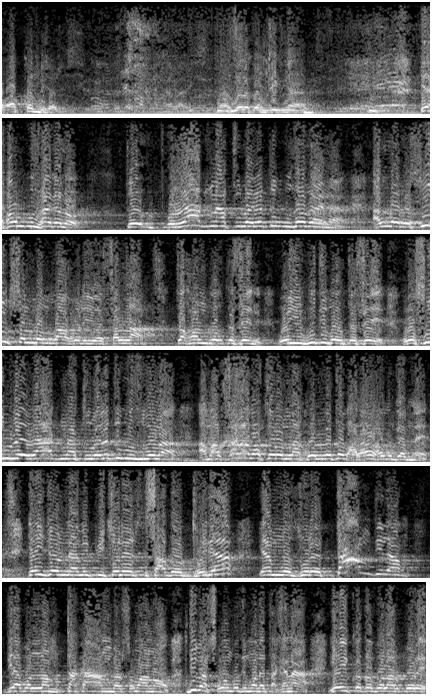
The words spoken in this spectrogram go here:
অক্ষণ বিশ্বাস হয়েছে? যেরকম ঠিক না। এখন বোঝা গেল তো রাগ না তুলালে তো বোঝা যায় না। আল্লাহ রসুল সাল্লাম তখন বলতেছেন ওই ইহুদি বলতেছে, রসুলের রাগ না তুলালে তো বুঝব না, আমার খারাপ আচরণ না করলে তো ভালো হবে কেমনে? এই জন্য আমি পিছনের চাদর ধইরা এমন জোরে টান দিলাম, দিয়া বললাম, টাকা আনবার সমানো দিবার সময় মনে থাকে না। এই কথা বলার পরে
